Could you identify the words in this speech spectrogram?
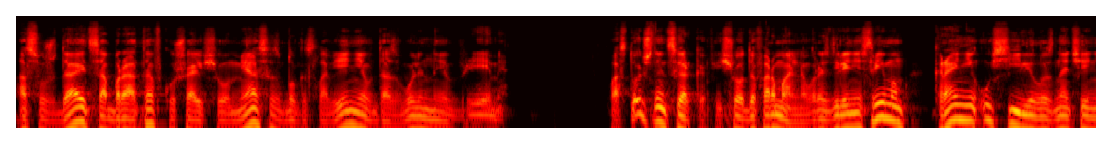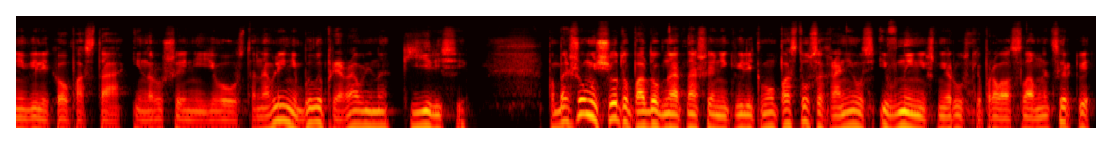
осуждает собрата, вкушающего мясо с благословения в дозволенное время. Восточная церковь еще до формального разделения с Римом крайне усилила значение Великого Поста, и нарушение его установлений было приравнено к ереси. По большому счету, подобное отношение к Великому Посту сохранилось и в нынешней русской православной церкви,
